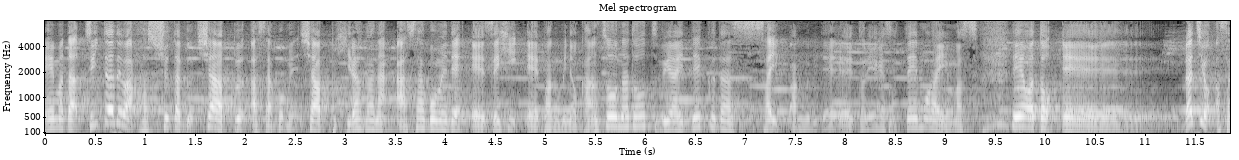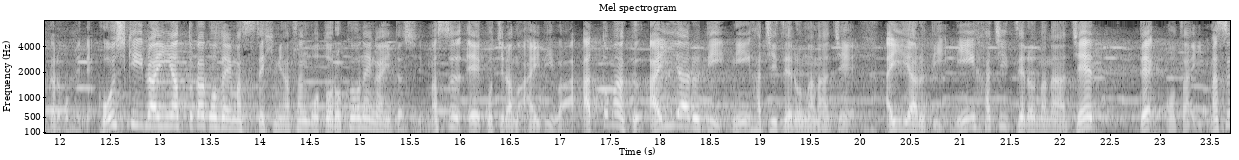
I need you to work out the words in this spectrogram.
えー、またツイッターではハッシュタグシャープ朝ごめシャープひらがな朝ごめで、えー、ぜひ、えー、番組の感想などをつぶやいてください。番組で、えー、取り上げさせてもらいます。えー、あと、えー、ラジオ朝からごめんね、公式 LINE アットがございます。ぜひ皆さんご登録お願いいたします。えー、こちらの ID は、アットマーク IRD2807J、IRD2807J でございます。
